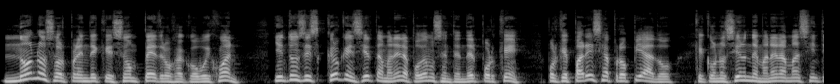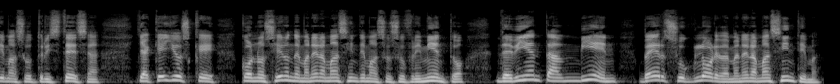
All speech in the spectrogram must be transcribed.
no nos sorprende que son Pedro, Jacobo y Juan. Y entonces creo que en cierta manera podemos entender por qué. Porque parece apropiado que conocieron de manera más íntima su tristeza y aquellos que conocieron de manera más íntima su sufrimiento debían también ver su gloria de manera más íntima.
